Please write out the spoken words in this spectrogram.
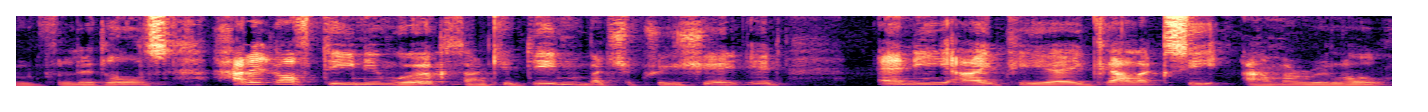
brewed for Lidl's. Had it off Dean in work, thank you Dean, much appreciated. Any IPA Galaxy Amarillo.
